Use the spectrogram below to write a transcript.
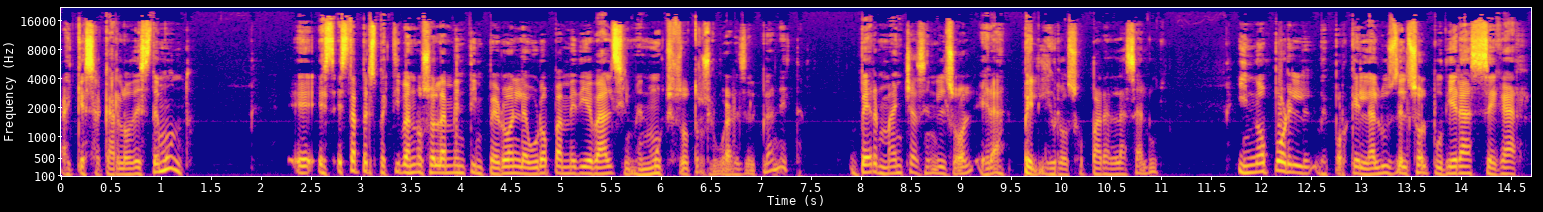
hay que sacarlo de este mundo. Eh, esta perspectiva no solamente imperó en la Europa medieval, sino en muchos otros lugares del planeta. Ver manchas en el sol era peligroso para la salud. Y no por el, porque la luz del sol pudiera cegar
